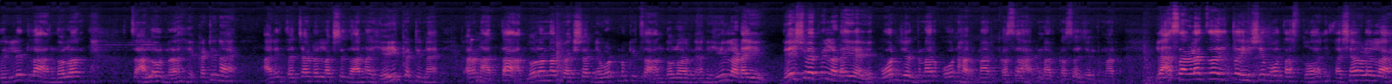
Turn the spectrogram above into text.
दिल्लीतलं आंदोलन चालवणं हे कठीण आहे आणि त्याच्याकडे लक्ष जाणं हेही कठीण आहे. कारण आता आंदोलनापेक्षा निवडणुकीचं आंदोलन आणि ही लढाई देशव्यापी लढाई आहे ही कोण जिंकणार कोण हरणार कसं हरणार कसं जिंकणार या सगळ्याचा इथं हिशेब होत असतो आणि तशा वेळेला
